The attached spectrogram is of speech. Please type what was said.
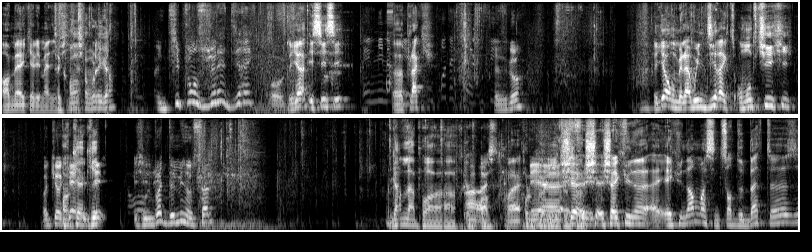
Oh mec, elle est magnifique. comment sur vous les gars Une petite ponce violette direct. Oh, Les gars, ici, ici. Euh, plaque. let's go. Les gars, on met la win direct, on monte qui est qui. Ok, ok. Ok, ok. J'ai une boîte de mine au sol. Garde-la pour euh, après Ah je ouais. pense. Ouais. Pour le Mais, colis, euh, Je ça. je- je suis avec une, avec une arme, moi, c'est une sorte de batteuse.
